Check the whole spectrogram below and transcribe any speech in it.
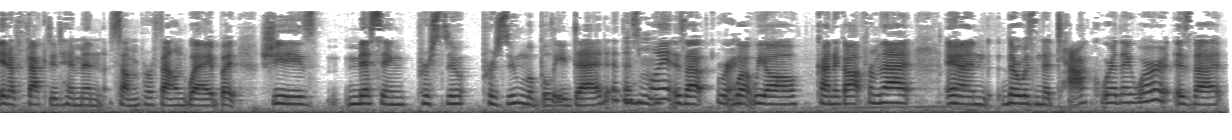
it affected him in some profound way. But she's missing, presu- presumably dead at this mm-hmm. point. Is that Right. what we all kind of got from that? And there was an attack where they were. Is that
